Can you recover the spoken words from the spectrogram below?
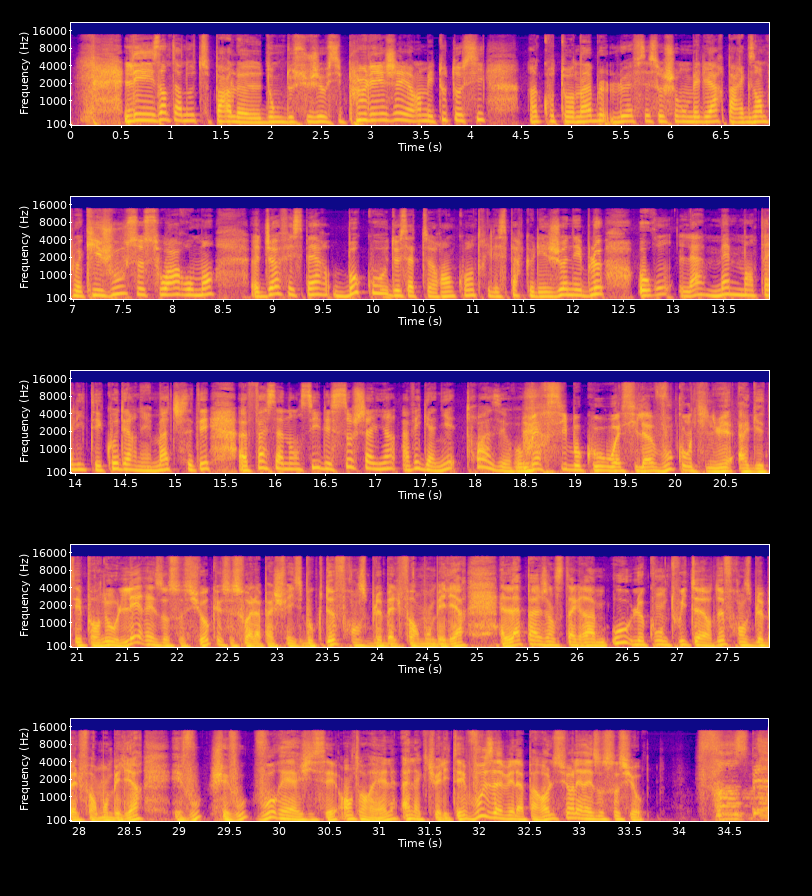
Les internautes parlent donc de sujets aussi plus légers, hein, mais tout aussi incontournables. Le FC Sochaux-Montbéliard, par exemple, qui joue ce soir au Mans. Geoff espère beaucoup de cette rencontre. Il espère que les jaunes et bleus auront la même mentalité qu'au dernier match. C'était euh, face à Nancy. Les Sochaliens avaient gagné 3 0. Merci beaucoup, Wassila. Vous continuez à guetter pour nous les réseaux sociaux, que ce soit la page Facebook de France Bleu Belfort Montbéliard, la page Instagram ou le compte Twitter de France Bleu Belfort Montbéliard. Et vous, chez vous, vous réagissez en temps réel à l'actualité. Vous avez la parole sur les réseaux sociaux. France Bleu.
